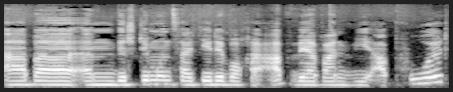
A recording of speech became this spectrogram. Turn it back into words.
Aber ähm, wir stimmen uns halt jede Woche ab, wer wann wie abholt.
